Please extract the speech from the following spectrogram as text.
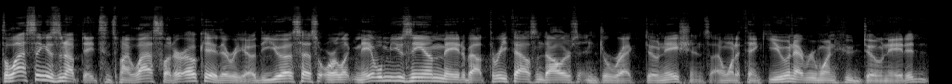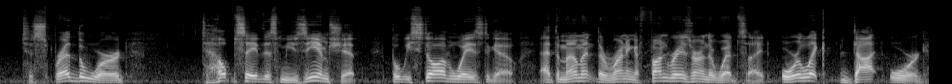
The last thing is an update since my last letter. Okay, there we go. The USS Orleck Naval Museum made about $3,000 in direct donations. I want to thank you and everyone who donated to spread the word to help save this museum ship. But we still have a ways to go. At the moment, they're running a fundraiser on their website, orleck.org.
